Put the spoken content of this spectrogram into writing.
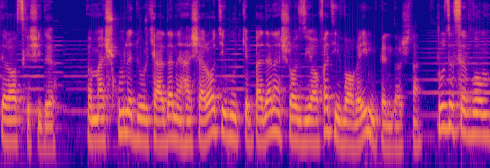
دراز کشیده و مشغول دور کردن حشراتی بود که بدنش را زیافتی واقعی میپنداشتند. روز سوم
